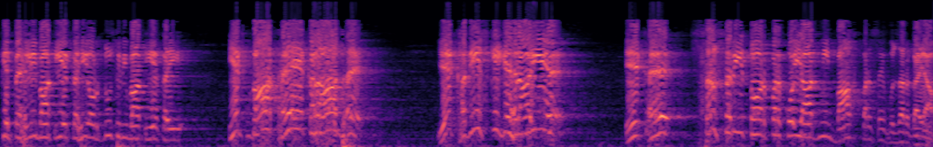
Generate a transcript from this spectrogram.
کہ پہلی بات یہ کہی اور دوسری بات یہ کہی۔ ایک بات ہے، ایک راز ہے۔ ایک حدیث کی گہرائی ہے۔ ایک ہے، سرسری طور پر کوئی آدمی باغ پر سے گزر گیا،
